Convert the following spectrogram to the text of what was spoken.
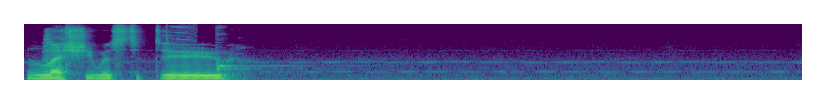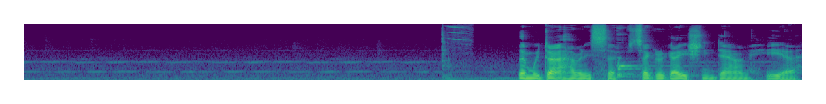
Unless she was to do... then we don't have any se segregation down here.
